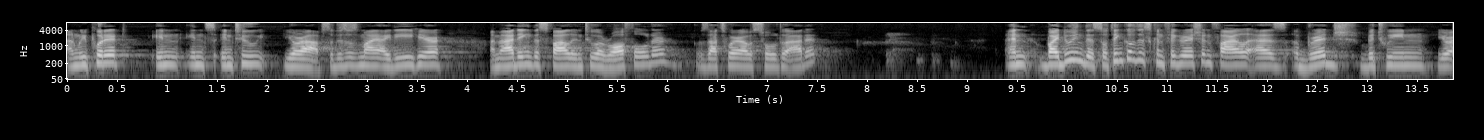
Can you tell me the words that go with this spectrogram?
and we put it in, in, into your app. So this is my IDE here. I'm adding this file into a raw folder because that's where I was told to add it. And by doing this, so think of this configuration file as a bridge between your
